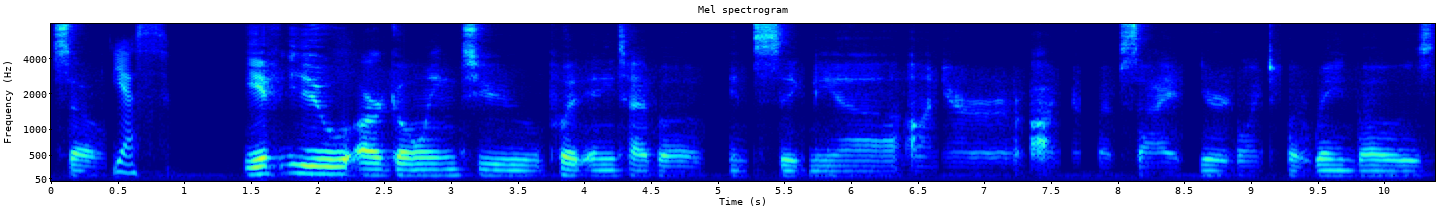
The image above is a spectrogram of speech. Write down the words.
So Yes. if you are going to put any type of insignia on your on your website, you're going to put rainbows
